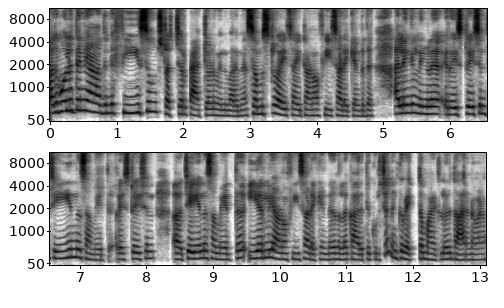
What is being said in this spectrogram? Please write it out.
അതുപോലെ തന്നെയാണ് അതിന്റെ ഫീസും സ്ട്രക്ചർ പാറ്റേണും എന്ന് പറയുന്നത്. സെമസ്റ്റർ വൈസ് ആയിട്ടാണോ ഫീസ് അടയ്ക്കേണ്ടത്? അല്ലെങ്കിൽ നിങ്ങൾ രജിസ്ട്രേഷൻ ചെയ്യുന്ന സമയത്ത് രജിസ്ട്രേഷൻ ചെയ്യുന്ന സമയത്ത് ഇയർലി ആണോ ഫീസ് അടയ്ക്കേണ്ടത്? എന്നുള്ള കാര്യത്തെക്കുറിച്ച് നിങ്ങൾക്ക് വ്യക്തമായിട്ടുള്ള ഒരു ധാരണ വേണം.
